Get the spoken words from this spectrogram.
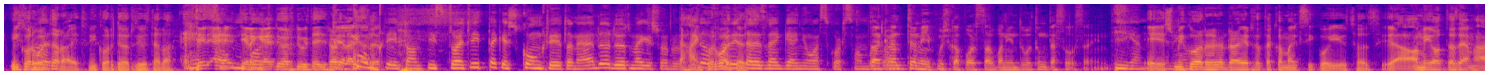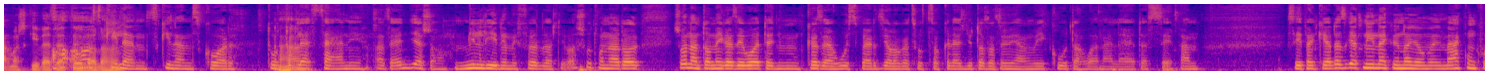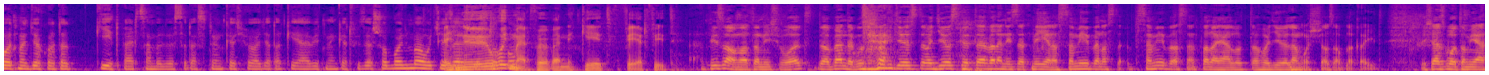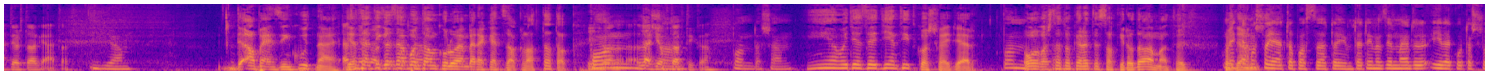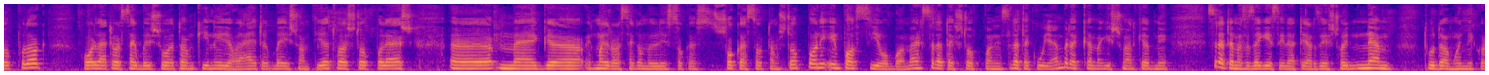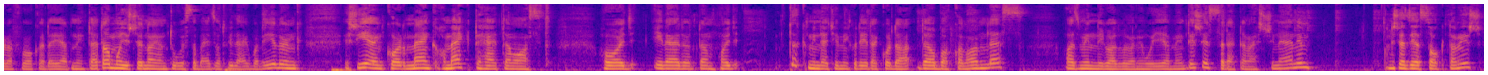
Mikor És volt a rajt? Mikor dördült el a... Ez Té- el- szombat- Tényleg eldördült egy rajt? Tényleg. Konkrétan pisztolyt vittek, és konkrétan eldördült, meg is van a Hánykor volt ez? ez reggel 8-kor szombaton. Tulajdonképpen tömény puskaporszakban indultunk, de szó szerint. Igen. És igen, mikorra értetek a mexikói úthoz? Ami ott az M3-as kivezető Ha, az valahol. 9, 9-kor tudtuk Aha. leszállni az egyes, a milléniumi földalatti vasútvonalról, és onnantól még azért volt egy közel 20 perc gyalog a cuccokkal együtt az az olyan kút, ahol már lehet ezt szépen szépen kérdezgetni. Nekünk nagyon nagy mákunk volt, mert gyakorlatilag két percen belül szereztünk egy hölgyet, aki elvitt minket Füzesobonyba. Úgyhogy Egy nő hogy mer fölvenni két férfit? Hát Bizalmatlan is volt, de a Bendegúz meggyőzte, vagy győzködte, vele nézett mélyen a szemében, aztán, szemébe, aztán felajánlotta, hogy ő lemossa az ablakait. És ez volt, ami áttörte a gátat. Igen. De a benzinkútnál? Ja, még tehát az- igazából tankoló embereket zaklattatok? Van, a Pontosan. legjobb taktika. Pontosan. Ja, hogy ez egy ilyen titkos fegyver. Pontosan. Olvastatok előtte szakirodalmat? Hogy Nekem hogyan- a saját tapasztalataim, tehát én azért már évek óta stoppolok, Horvátországban is voltam ki, négy, ahol be is van tiltva a stoppolás, meg Magyarországon belül is sokat, sokat szoktam stoppolni, én passzióból, mert szeretek stoppolni, szeretek új emberekkel megismerkedni, szeretem ezt az egész életérzést, hogy nem tudom, hogy mikorra fogok odaérni. Tehát amúgy is egy nagyon túlszabályozott világban élünk, és ilyenkor, meg, ha megtehetem azt, hogy én eldöntöm, hogy tök mindegy, hogy mikor érek oda, de abba kaland lesz, az mindig ad valami új élményt, és én szeretem ezt csinálni, és ezért szoktam is.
